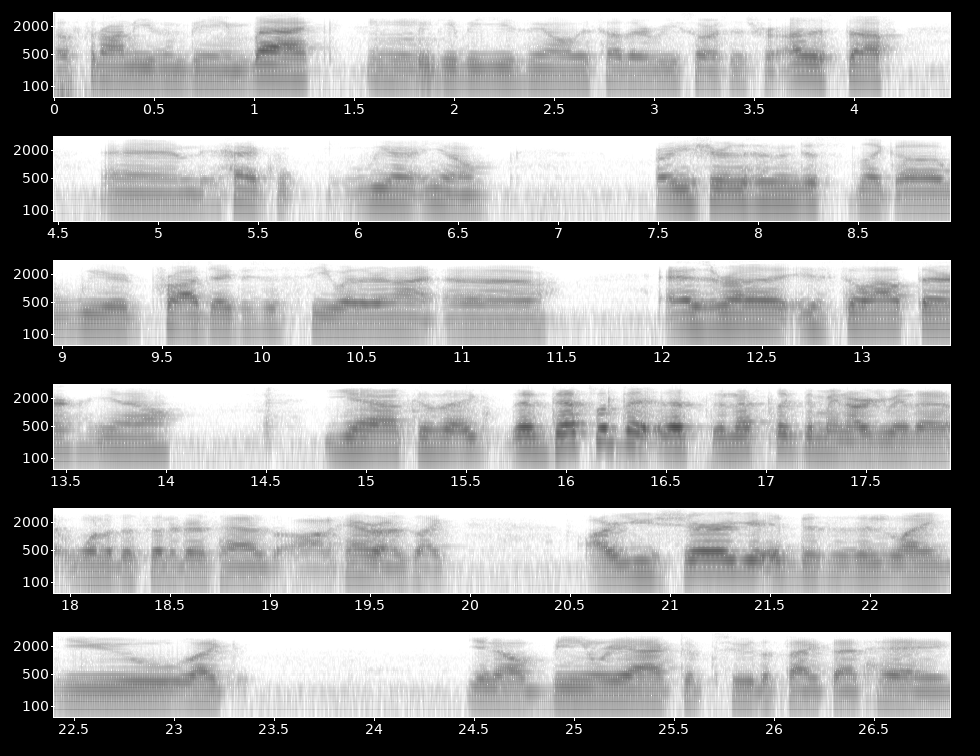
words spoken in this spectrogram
of Thrawn even being back. We hmm could be using all these other resources for other stuff, and heck, we are, you know, are you sure this isn't just like a weird project to just see whether or not uh, Ezra is still out there? You know? Yeah, because that, that's what the, that's and that's like the main argument that one of the senators has on Hera is like, are you sure you this isn't like you like, you know, being reactive to the fact that hey,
